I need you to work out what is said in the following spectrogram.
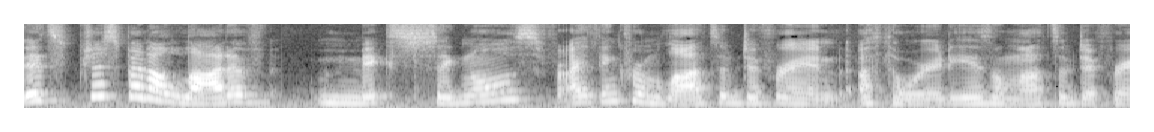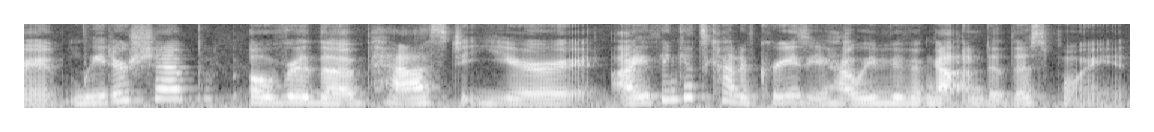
It's just been a lot of mixed signals, I think, from lots of different authorities and lots of different leadership over the past year. I think it's kind of crazy how we've even gotten to this point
